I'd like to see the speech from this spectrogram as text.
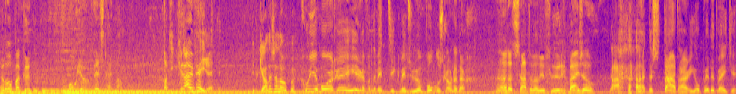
Europa Cup. Mooie wedstrijd, man. Had die kruif, hè? Die heb ik alles aan lopen. Goedemorgen, heren van de wind. Ik wens u een wonderschone dag. Nou, dat staat er wel weer fleurig bij zo. Ja, er staat Harry op, hè, dat weet je.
